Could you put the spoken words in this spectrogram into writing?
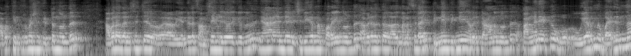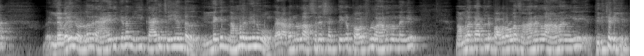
അവർക്ക് ഇൻഫർമേഷൻ കിട്ടുന്നുണ്ട്. അവർ അതനുസരിച്ച് അടുത്ത് സംശയങ്ങൾ ചോദിക്കുന്നത്. ഞാൻ എന്റെ വിശദീകരണം പറയുന്നുണ്ട്. അവരൊക്കെ അത് മനസ്സിലായി. പിന്നെയും പിന്നെയും അവർ കാണുന്നുണ്ട്. അപ്പൊ അങ്ങനെയൊക്കെ ഉയർന്നു വരുന്ന ലെവലിലുള്ളവരായിരിക്കണം ഈ കാര്യം ചെയ്യേണ്ടത്. ഇല്ലെങ്കിൽ നമ്മൾ വീണു പോകും. കാരണം അവരിലുള്ള അസുര ശക്തികൾ പവർഫുൾ ആണെന്നുണ്ടെങ്കിൽ നമ്മളെക്കാട്ടിൽ പവറുള്ള സാധനങ്ങളാണെങ്കിൽ തിരിച്ചടിക്കും.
